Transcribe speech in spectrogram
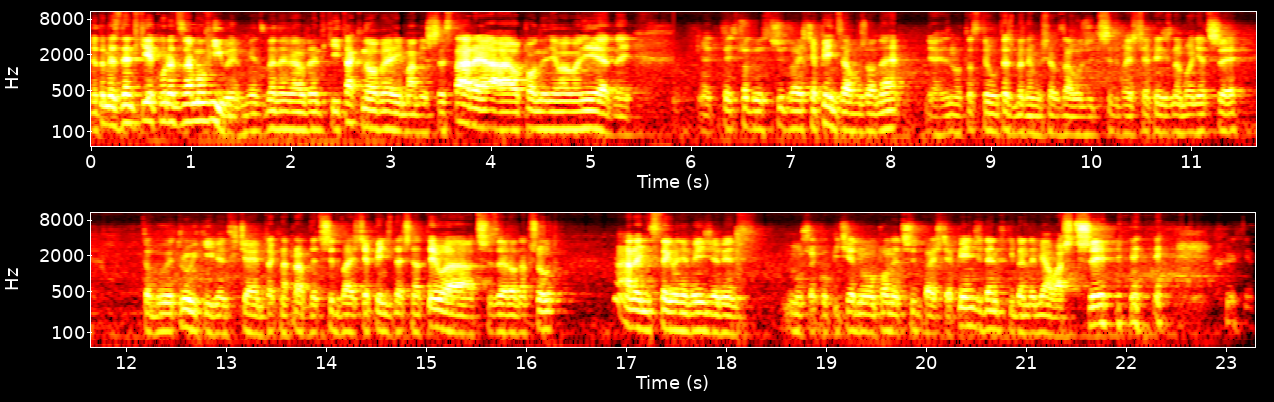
Natomiast dętki akurat zamówiłem, więc będę miał dętki i tak nowe i mam jeszcze stare, a opony nie mam ani jednej. Tutaj z przodu jest 3,25 założone, no to z tyłu też będę musiał założyć 3,25, no bo nie 3. To były trójki, więc chciałem tak naprawdę 3,25 dać na tył, a 3,0 na przód. No, ale nic z tego nie wyjdzie, więc muszę kupić jedną oponę 3,25, dętki będę miał aż 3.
